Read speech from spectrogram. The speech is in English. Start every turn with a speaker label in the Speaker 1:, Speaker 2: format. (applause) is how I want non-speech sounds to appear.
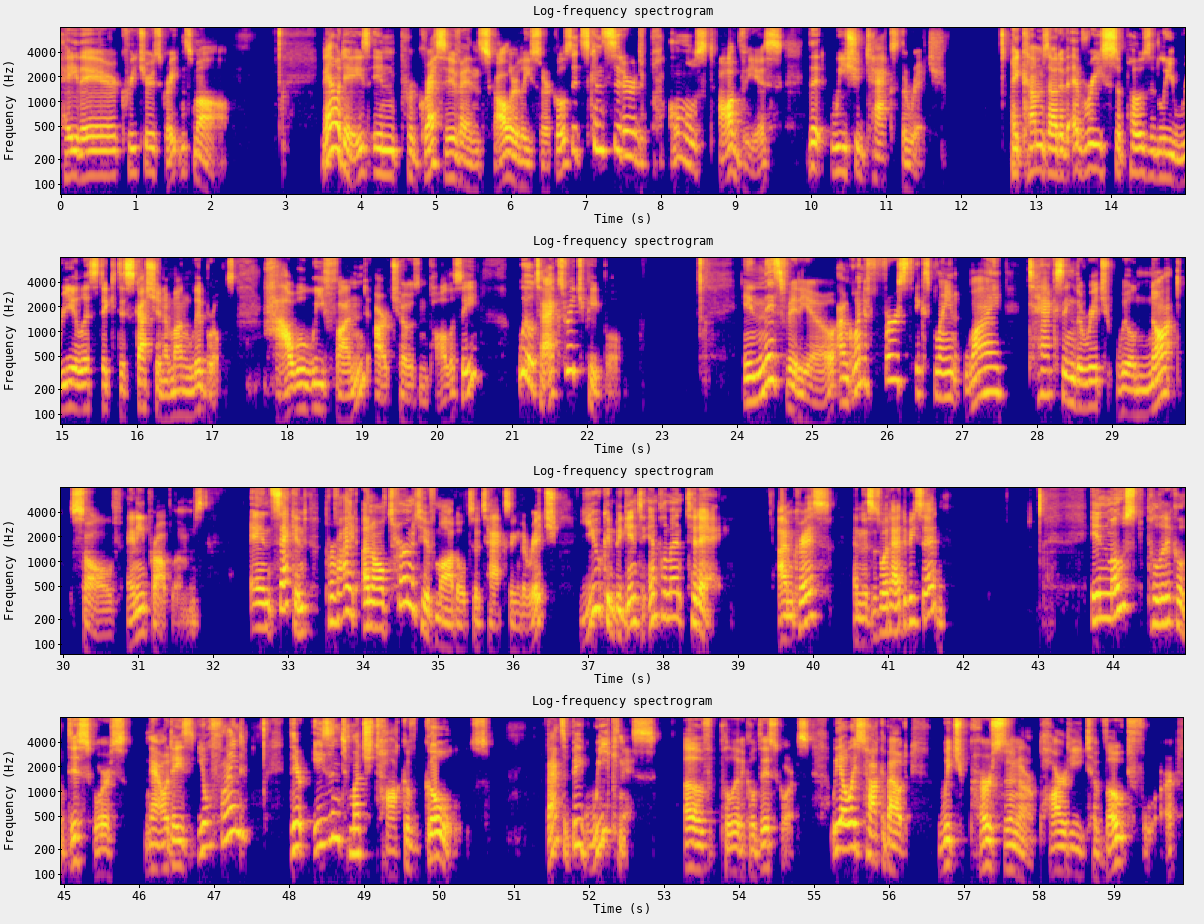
Speaker 1: Hey there, creatures great and small. Nowadays, in progressive and scholarly circles, it's considered almost obvious that we should tax the rich. It comes out of every supposedly realistic discussion among liberals. How will we fund our chosen policy? We'll tax rich people. In this video, I'm going to first explain why taxing the rich will not solve any problems, and second, provide an alternative model to taxing the rich you can begin to implement today. I'm Chris, and this is what had to be said. In most political discourse nowadays, you'll find there isn't much talk of goals. That's a big weakness of political discourse. We always talk about which person or party to vote for,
